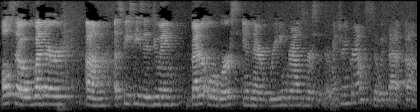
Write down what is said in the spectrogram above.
also whether um, a species is doing better or worse in their breeding grounds versus wintering grounds. So with that, um,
